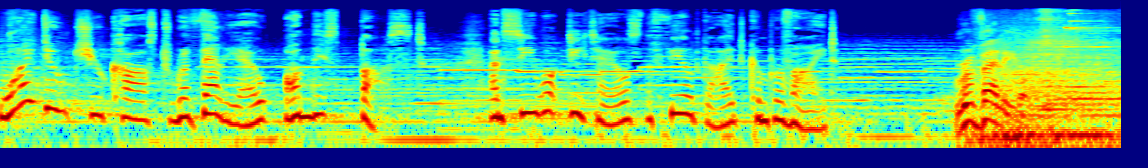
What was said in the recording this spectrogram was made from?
Why don't you cast Revelio on this bust and see what details the field guide can provide? Revelio.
